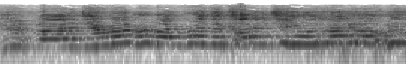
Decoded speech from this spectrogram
But do you remember my friend the clown? She was right over there!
